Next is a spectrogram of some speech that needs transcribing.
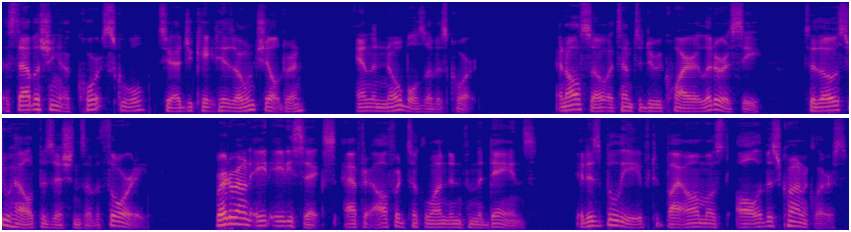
establishing a court school to educate his own children and the nobles of his court, and also attempted to require literacy to those who held positions of authority. Right around 886, after Alfred took London from the Danes, it is believed by almost all of his chroniclers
